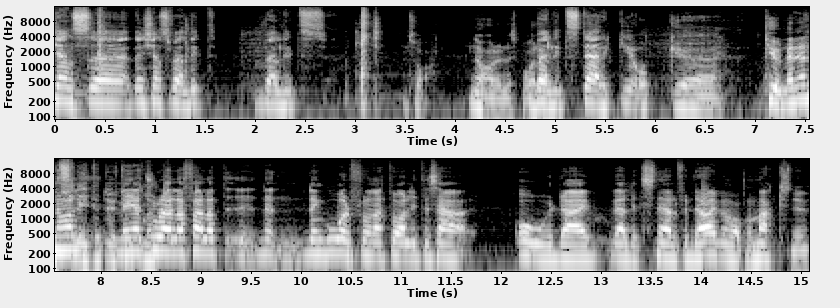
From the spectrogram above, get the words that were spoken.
Känns, eh, den känns väldigt, väldigt, Så. Nu har du Paul. väldigt stärkig och... eh, Kul, men den har lite, Men jag men- tror i alla fall att eh, den, den går från att vara lite så här overdrive, väldigt snäll, för driven var på max nu.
